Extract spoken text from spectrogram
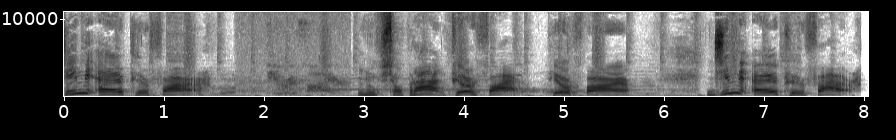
Jimmy Air Purifier. Purifier. Ну все правильно, Purifier. Purifier. Jimmy Air Purifier.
